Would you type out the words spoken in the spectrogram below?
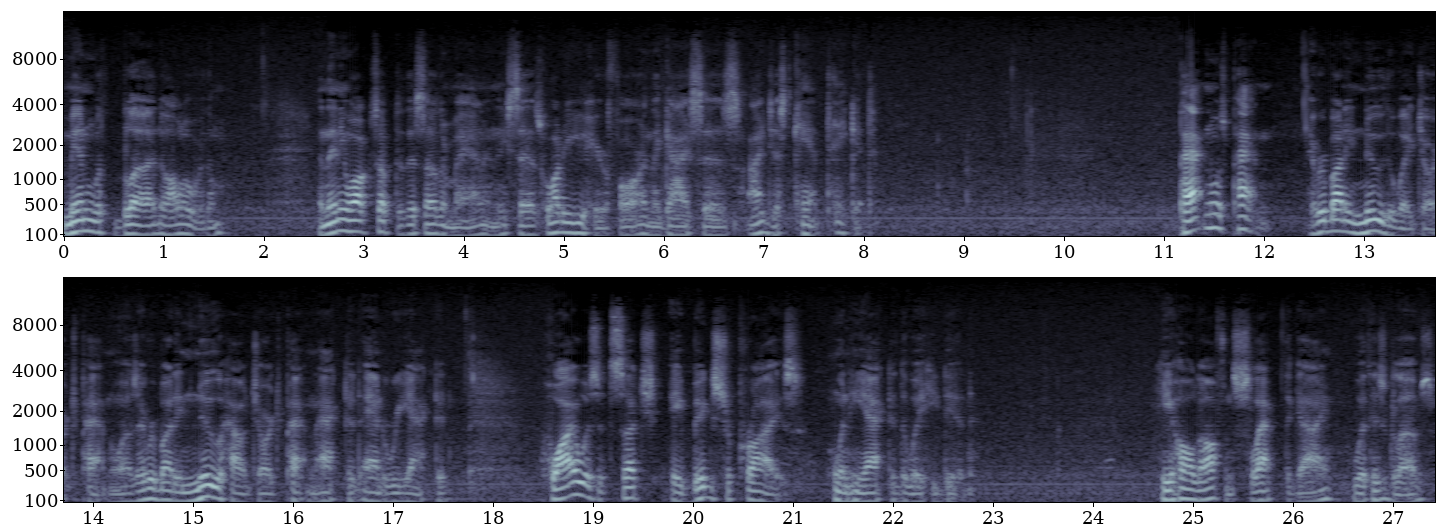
men with blood all over them. And then he walks up to this other man and he says, What are you here for? And the guy says, I just can't take it. Patton was Patton. Everybody knew the way George Patton was. Everybody knew how George Patton acted and reacted. Why was it such a big surprise when he acted the way he did? He hauled off and slapped the guy with his gloves.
